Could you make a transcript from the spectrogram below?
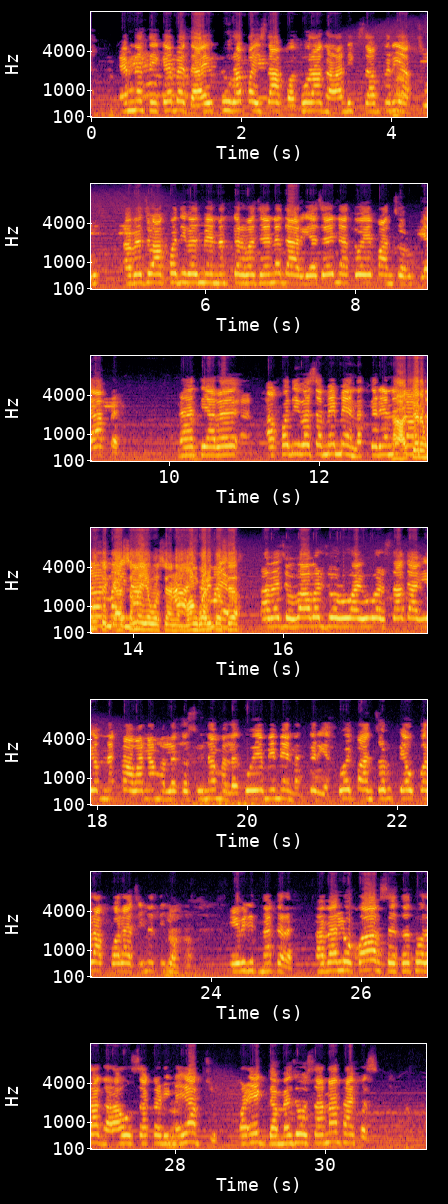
એમ નથી કે બધા પૂરા પૈસા આપો થોડા ઘણા ડિસ્કાઉન્ટ કરી આપશું. હવે જો આખો દિવસ મહેનત કરવા જાય ને દારિયા જાય ને તો એ પાંચસો રૂપિયા આપે. ને અત્યારે આખો દિવસ અમે મહેનત કરીએ ને અત્યારે શું છે કે સમય એવો છે અને મોંઘવારી તો છે. હવે જો વાવાઝોડું આવ્યું વરસાદ આવ્યો અમને ખાવા ના મળે કશું ના મળે કોઈ અમે મહેનત કરીએ. કોઈ પાંચસો રૂપિયા ઉપર આપવા રાજી નથી લોકો. એવી રીતના કરાય હવે લોકો આવશે તો થોડા ઘણા ઓછા કરીને આપશું. પણ એકદમ જ ઓછા ના થાય પછી.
